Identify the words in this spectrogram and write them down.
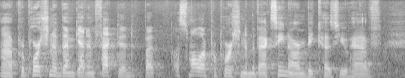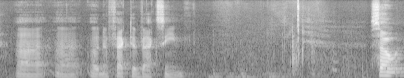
a proportion of them get infected, but a smaller proportion in the vaccine arm because you have uh, uh, an effective vaccine. So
